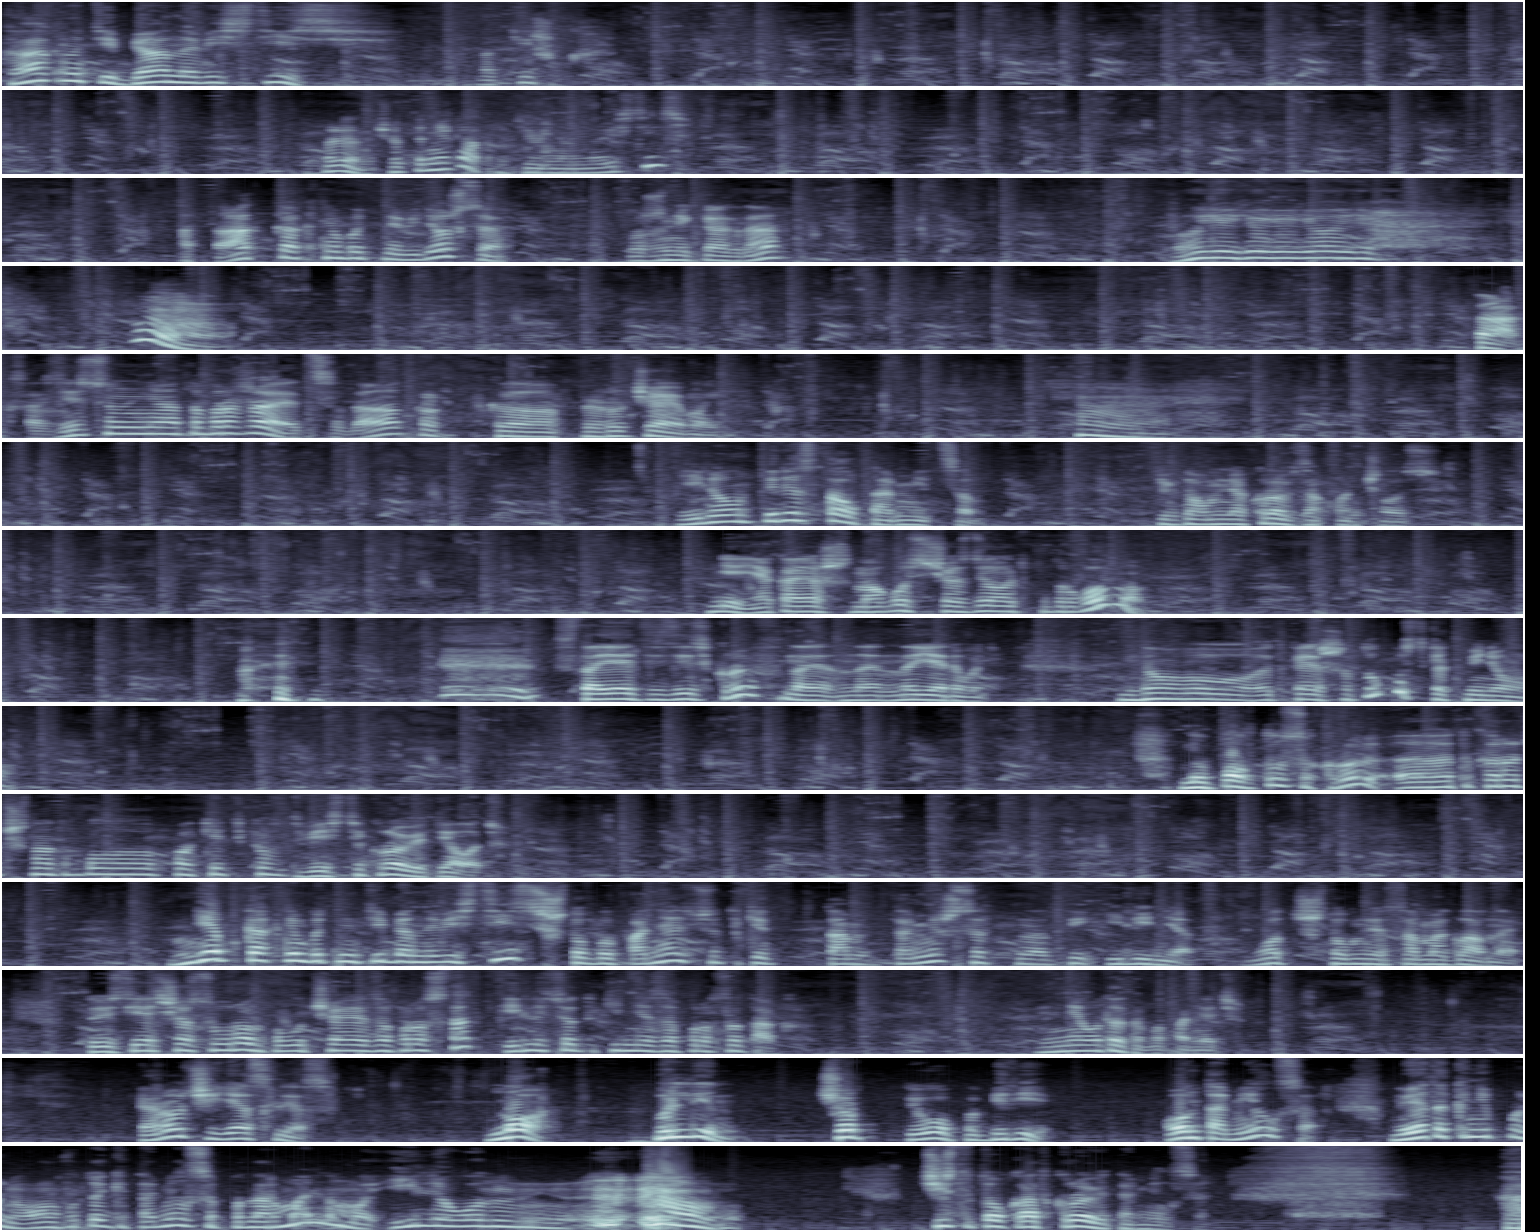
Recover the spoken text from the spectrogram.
Как на тебя навестись, братишка? Блин, что-то никак на тебя не навестись. Так как-нибудь наведешься? Тоже никогда. Ой-ой-ой-ой-ой. Хм. Так, а здесь он не отображается, да, как э, приручаемый. Хм. Или он перестал томиться, когда у меня кровь закончилась. Не, я, конечно, могу сейчас сделать по-другому. Стоять и здесь кровь на на наяривать. Но это, конечно, тупость, как минимум. Ну, полтуса крови... Э, это, короче, надо было пакетиков 200 крови делать. Мне бы как-нибудь на тебя навестись, чтобы понять, все-таки там томишься ты или нет. Вот что мне самое главное. То есть я сейчас урон получаю за просто так, или все-таки не за просто так? Мне вот это бы понять. Короче, я слез. Но, блин, черт его побери. Он томился, но я так и не понял, он в итоге томился по-нормальному или он чисто только от крови томился.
